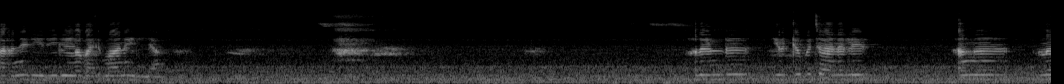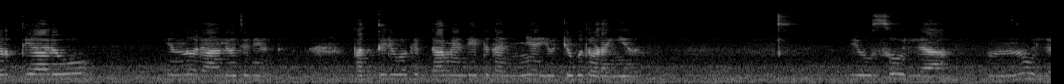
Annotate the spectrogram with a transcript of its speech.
പറഞ്ഞ രീതിയിലുള്ള വരുമാനം ഇല്ല. അതുകൊണ്ട് യൂട്യൂബ് ചാനൽ അങ്ങ് നിർത്തിയാലോ എന്നൊരാലോചനയുണ്ട്. പത്ത് രൂപ കിട്ടാൻ വേണ്ടിയിട്ട് തന്നെയാണ് യൂട്യൂബ് തുടങ്ങിയത്. വ്യൂസും ഇല്ല ഒന്നുമില്ല.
